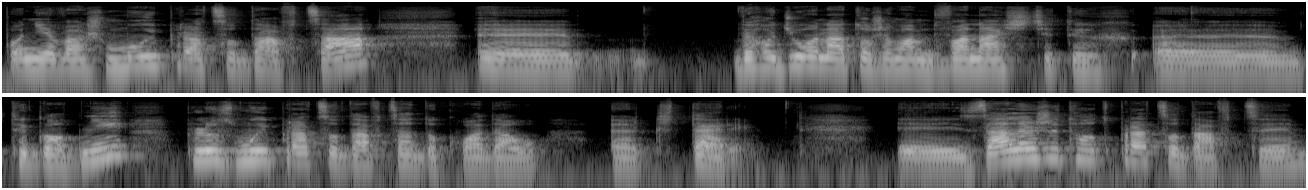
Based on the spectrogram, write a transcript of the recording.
ponieważ mój pracodawca e, wychodziło na to, że mam 12 tych e, tygodni, plus mój pracodawca dokładał e, 4. Y, Zależy to od pracodawcy,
